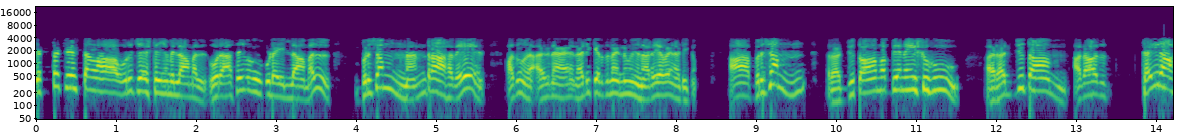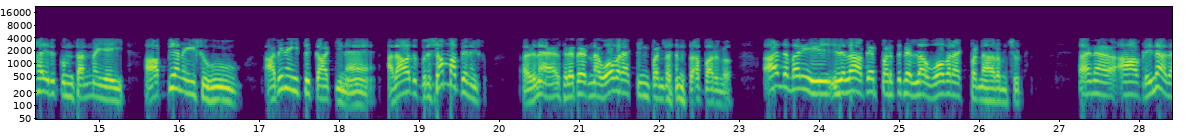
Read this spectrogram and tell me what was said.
செத்த சேஷ்டா ஒரு சேஷ்டையும் இல்லாமல் ஒரு அசைவு கூட இல்லாமல் பிரிஷம் நன்றாகவே அதுவும் நடிக்கிறதுனா இன்னும் கொஞ்சம் நிறையவே நடிக்கும். ஆ பிரிஷம் ரஜ்ஜுதாம் அபியனைஷுகு ரஜ்ஜுதாம் அதாவது கயிறாக இருக்கும் தன்மையை அபியனைஷுகு அபிநயித்து காட்டின அதாவது பிரிஷம் அபியனைஷு. அதுனா சில பேர் என்ன ஓவர் ஆக்டிங் பண்றதுன்னு பாருங்க. அந்த மாதிரி இதெல்லாம் அப்படியே படுத்துட்டு எல்லாம் ஓவர் ஆக்ட் பண்ண ஆரம்பிச்சுட்டு அப்படின்னு அத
